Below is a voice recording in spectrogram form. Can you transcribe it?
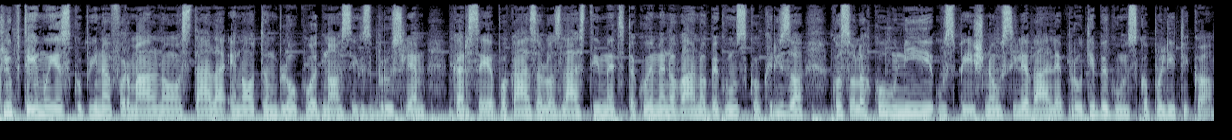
Kljub temu je skupina formalno ostala enoten blok v odnosih z Brusljem, kar se je pokazalo zlasti med tako imenovano begunsko krizo, ko so lahko v uniji uspešno usilevale proti begunsko politiko.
